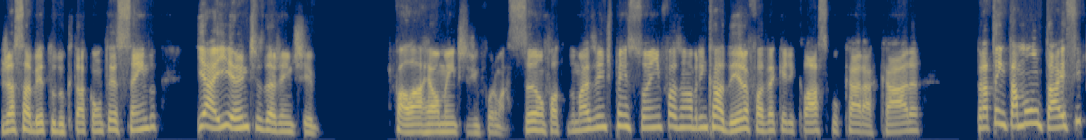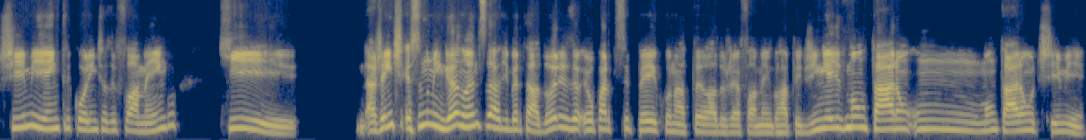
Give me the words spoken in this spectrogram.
já saber tudo o que está acontecendo. E aí, antes da gente falar realmente de informação, falar tudo mais, a gente pensou em fazer uma brincadeira, fazer aquele clássico cara a cara, para tentar montar esse time entre Corinthians e Flamengo, que a gente, se não me engano, antes da Libertadores, eu, eu participei com o Natan lá do GE Flamengo rapidinho, e eles montaram um montaram o time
